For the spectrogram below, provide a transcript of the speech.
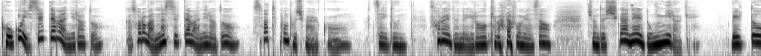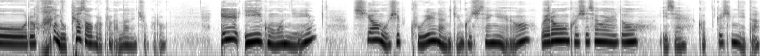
보고 있을 때만이라도, 그러니까 서로 만났을 때만이라도 스마트폰 보지 말고, 각자의 눈, 서로의 눈을 이렇게 바라보면서 좀 더 시간을 농밀하게, 밀도를 확 높여서 그렇게 만나는 쪽으로. 1205님, 시험 59일 남긴 고시생이에요. 외로운 고시생활도 이제 곧 끝입니다.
